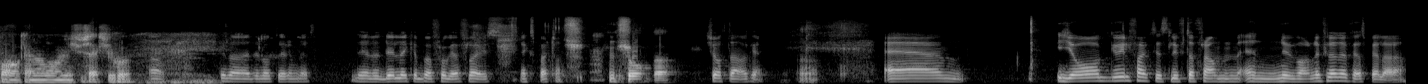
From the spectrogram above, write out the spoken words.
vad kan han vara? 26-27? Ja, det, det låter rimligt. Det är, det är lika bra att fråga Flyers-experten. 28. 28, okej. Okay. Ja. Ehm, jag vill faktiskt lyfta fram en nuvarande Philadelphia-spelare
